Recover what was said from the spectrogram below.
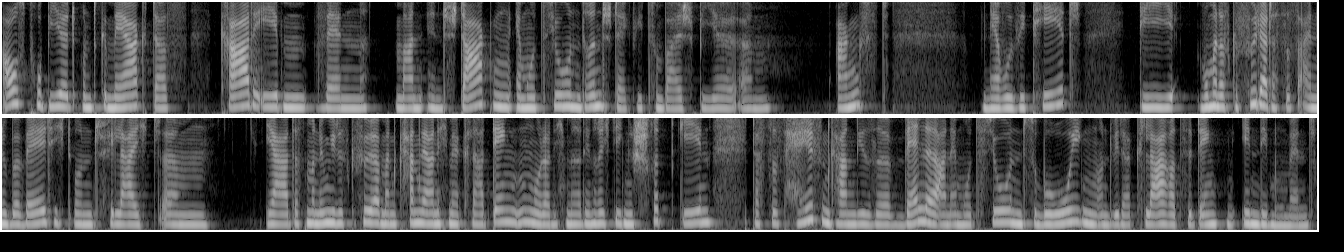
ausprobiert und gemerkt, dass gerade eben, wenn man in starken Emotionen drinsteckt, wie zum Beispiel ähm, Angst, Nervosität, die, wo man das Gefühl hat, dass das einen überwältigt und vielleicht ähm, ja, dass man irgendwie das Gefühl hat, man kann gar nicht mehr klar denken oder nicht mehr den richtigen Schritt gehen, dass das helfen kann, diese Welle an Emotionen zu beruhigen und wieder klarer zu denken in dem Moment.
